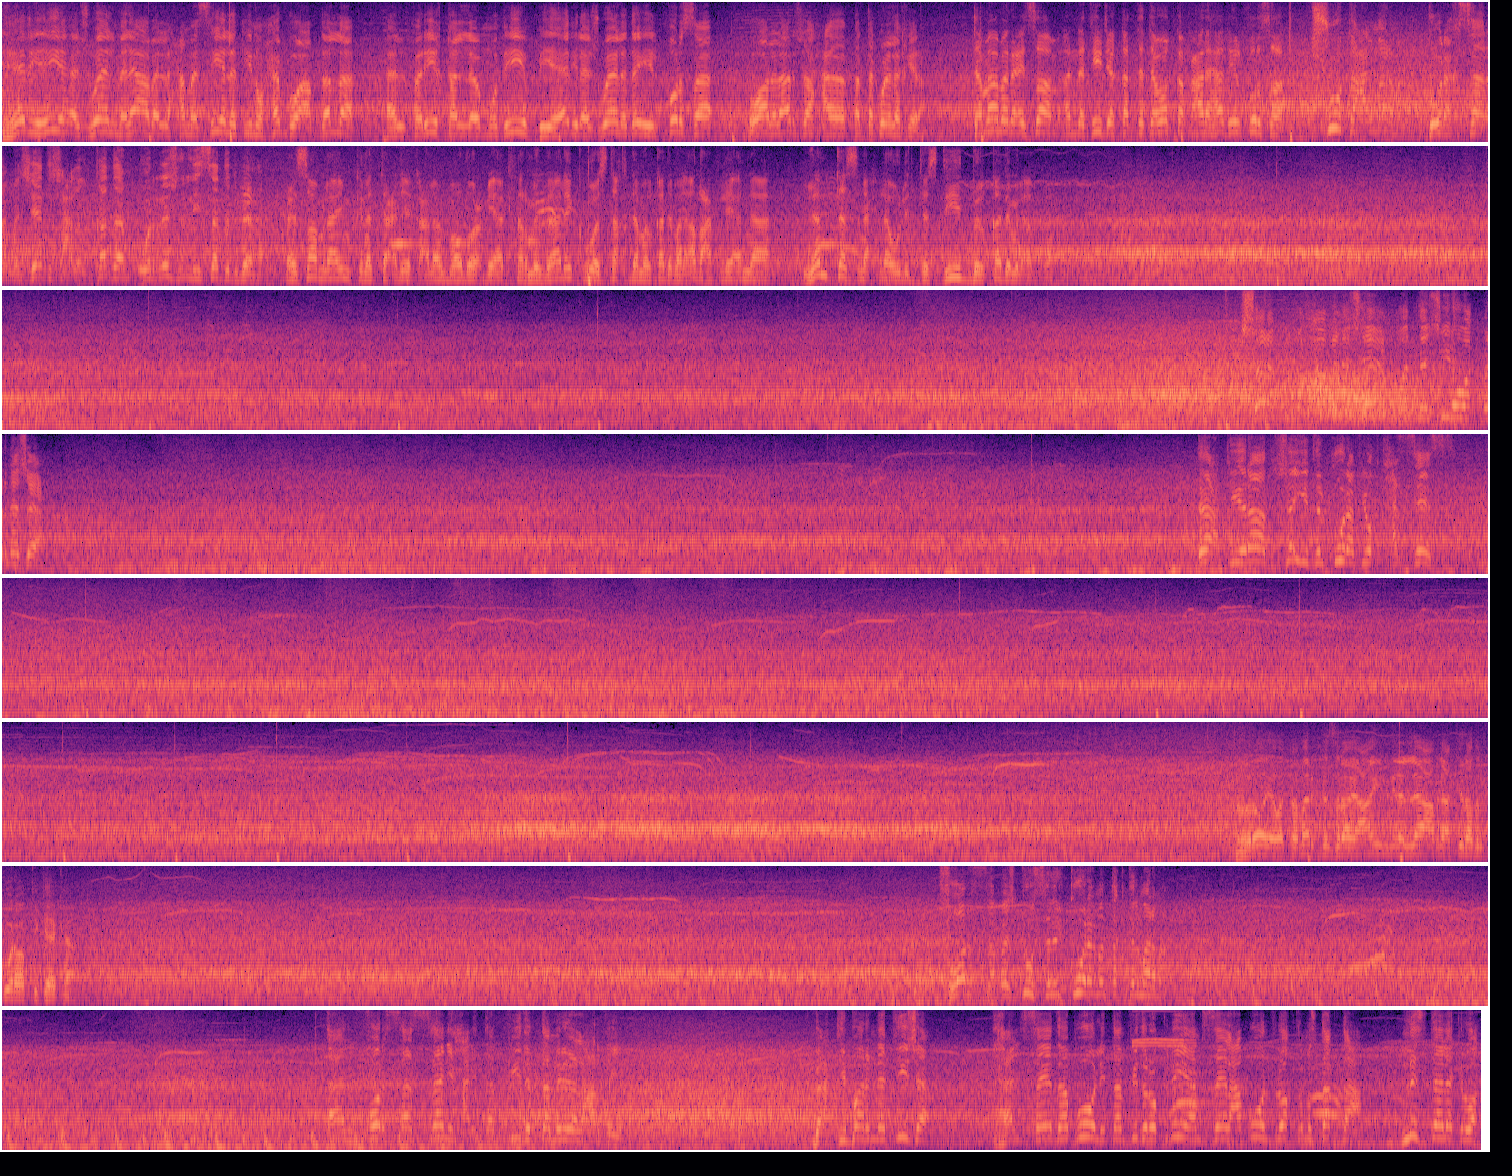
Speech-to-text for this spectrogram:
هذه هي أجواء الملاعب الحماسية التي نحبها عبد الله الفريق المضيف بهذه الأجواء لديه الفرصة وعلى الأرجح قد تكون الأخيرة. تماما عصام النتيجة قد تتوقف على هذه الفرصة. شوطه على المرمى. كرة خسارة ما جاتش على القدم والرجل اللي يسدد بها. عصام لا يمكن التعليق على الموضوع بأكثر من ذلك. هو استخدم القدم الأضعف لأنها لم تسنح له للتسديد بالقدم الأقوى. اعتراض جيد للكرة في وقت حساس. اللاعب لاعتراض الكرة وافتكاكها فرصة باش توصل الكرة لمنطقة المرمى. الفرصة السانحة لتنفيذ التمريرة العرضية. باعتبار النتيجة هل سيذهبون لتنفيذ الركنية أم سيلعبون في الوقت المستقطع لاستهلاك الوقت.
